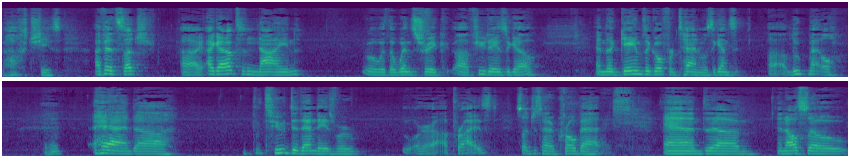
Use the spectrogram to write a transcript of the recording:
oh jeez, I've had such. Uh, I got up to nine with a win streak a few days ago, and the game to go for ten was against uh, Lucmetal, and uh, two Dedennes were were uh, prized. So I just had a Crobat, Nice. and um, and also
